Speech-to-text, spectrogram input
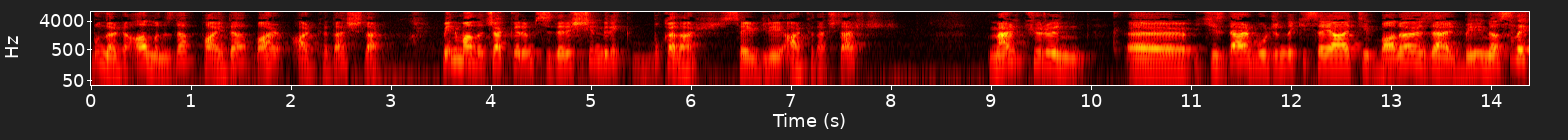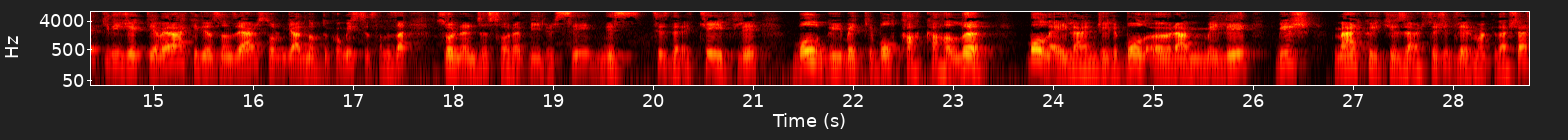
bunları da almanızda fayda var arkadaşlar. Benim anlatacaklarım sizlere şimdilik bu kadar sevgili arkadaşlar. Merkür'ün ee, İkizler Burcu'ndaki seyahati bana özel, beni nasıl etkileyecek diye merak ediyorsanız eğer sorumgeldi.com'u istiyorsanız da sorularınızı sorabilirsiniz. Sizlere keyifli, bol gıybetli, bol kahkahalı, bol eğlenceli, bol öğrenmeli bir Merkür İkizler süreci dilerim arkadaşlar.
